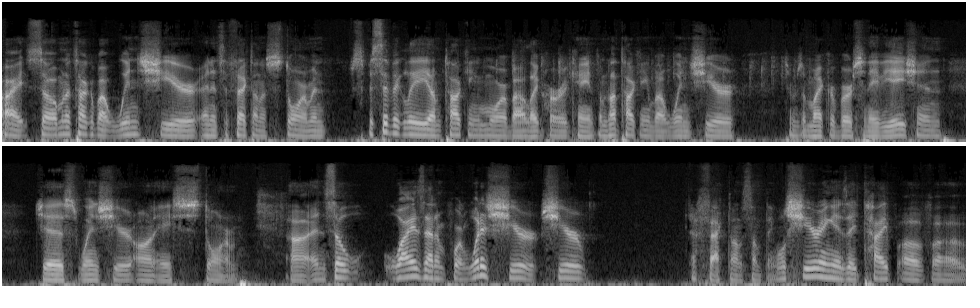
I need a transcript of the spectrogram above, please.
All right, so I'm going to talk about wind shear and its effect on a storm, and specifically, I'm talking more about like hurricanes. I'm not talking about wind shear in terms of microbursts in aviation, just wind shear on a storm. Uh, and so, why is that important? What is shear shear effect on something? Well, shearing is a type of uh,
